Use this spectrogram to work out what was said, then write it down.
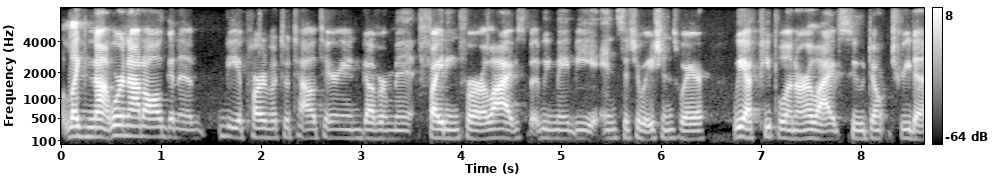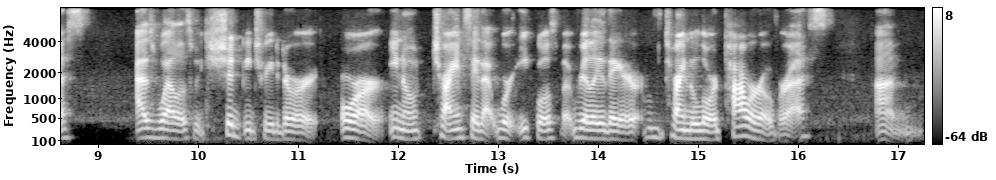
like not we're not all going to be a part of a totalitarian government fighting for our lives, but we may be in situations where we have people in our lives who don't treat us as well as we should be treated or or you know try and say that we're equals but really they're trying to lord power over us. Um,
